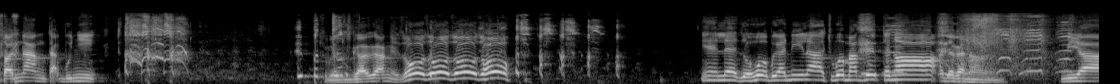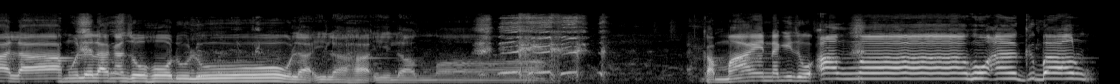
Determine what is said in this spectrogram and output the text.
Senang tak bunyi. Kebel garang ni. Zuhur, zuhur, zuhur, zuhur. Yelah, zuhur beranilah. Cuba maghrib tengok. Ada kan? Biarlah, mulalah dengan zuhur dulu. La ilaha illallah. Kau main lagi tu. Allahu Akbar.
